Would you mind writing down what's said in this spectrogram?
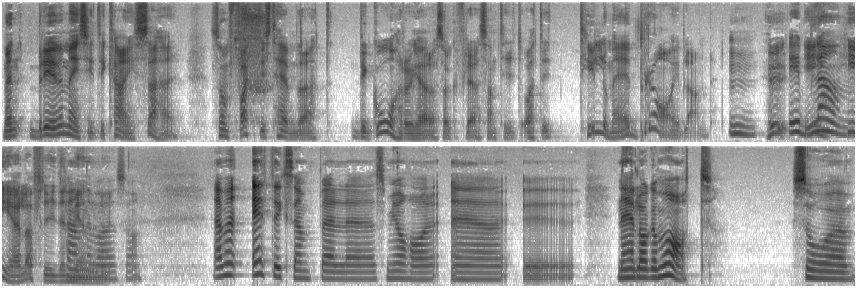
Men bredvid mig sitter Kajsa här, som faktiskt hävdar att det går att göra saker flera samtidigt och att det till och med är bra ibland. Mm. Hur Ibland i hela friden kan det menar vara du? så. Ja, men ett exempel eh, som jag har, eh, eh, när jag lagar mat så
